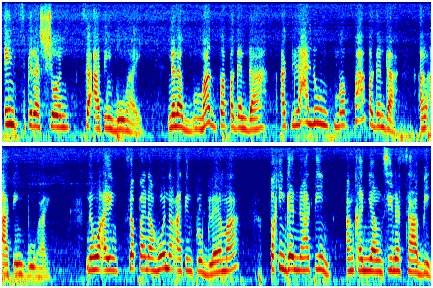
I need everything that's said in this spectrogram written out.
inspirasyon sa ating buhay na magpapaganda at lalong mapapaganda ang ating buhay. Nawaing sa panahon ng ating problema, pakinggan natin ang kanyang sinasabi.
